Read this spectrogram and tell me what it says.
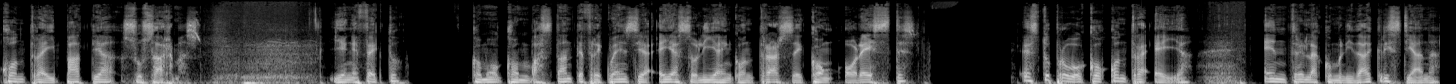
contra Hipatia sus armas. Y en efecto, como con bastante frecuencia ella solía encontrarse con Orestes, esto provocó contra ella, entre la comunidad cristiana,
